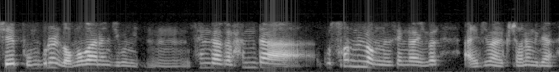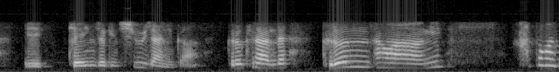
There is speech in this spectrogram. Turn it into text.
제 본분을 넘어가는 지금 음, 생각을 한다고 선을 넘는 생각인 걸 알지만 저는 그냥 이 개인적인 치유자니까 그렇긴 한데 그런 상황이 한동안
